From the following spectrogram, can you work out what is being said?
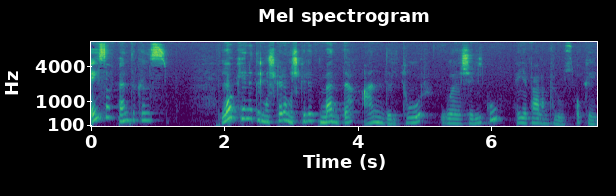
Ace of Pentacles لو كانت المشكلة مشكلة مادة عند الثور وشريكه هي فعلا فلوس. okay.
